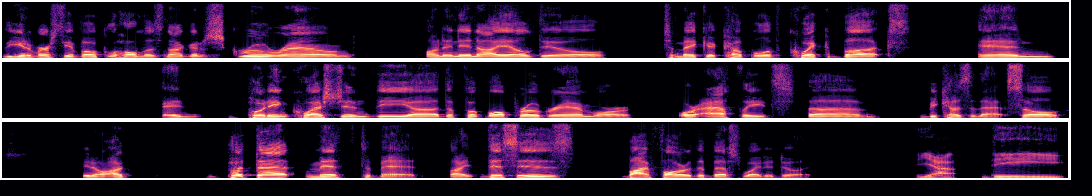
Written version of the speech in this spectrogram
the University of Oklahoma is not going to screw around on an NIL deal to make a couple of quick bucks and and put in question the uh, the football program or or athletes uh, because of that. So, you know, I put that myth to bed. Like this is by far the best way to do it. Yeah, the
